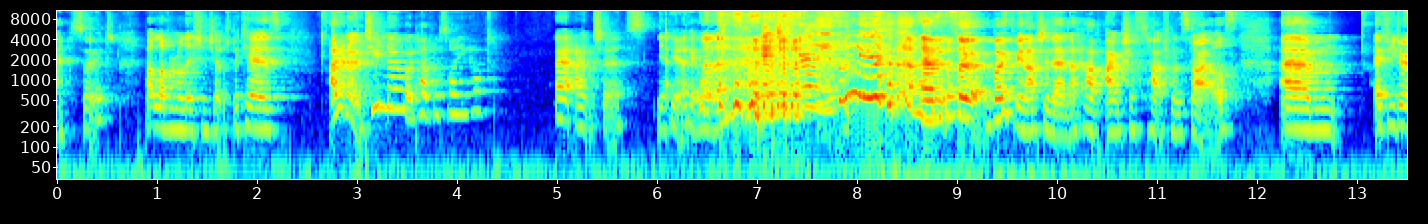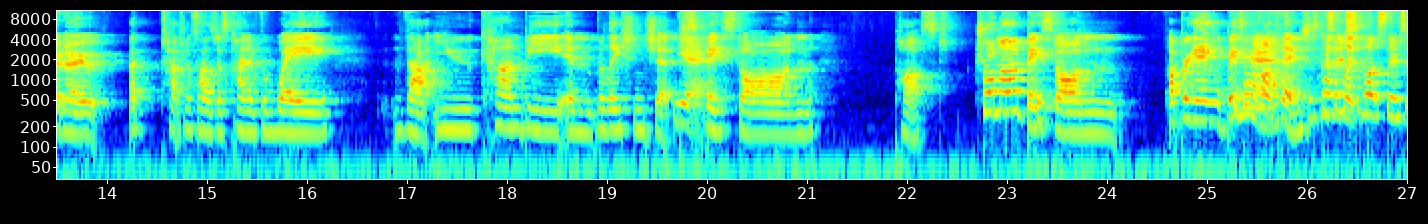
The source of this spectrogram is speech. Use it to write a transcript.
episode about love and relationships because I don't know. Do you know what type attachment style you have? Uh, anxious. Yeah. Yeah. Okay. Well, anxious girlies. um, so both me and Ashley then have anxious attachment styles. Um, if you don't know, attachment styles is just kind of the way that you can be in relationships Yeah. based on past trauma, based on upbringing, based on a lot of things. Just kind of like what's there's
